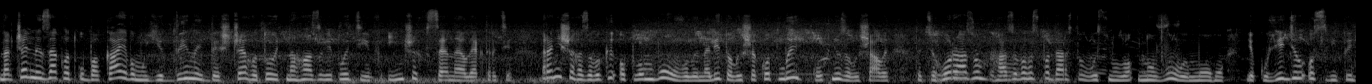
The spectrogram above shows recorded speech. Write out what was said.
Навчальний заклад у Бакаєвому єдиний, де ще готують на газовій плиті, в інших все на електриці. Раніше газовики опломбовували на літо лише котли, кухню залишали. Та цього разу газове господарство висунуло нову вимогу, яку відділ освіти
